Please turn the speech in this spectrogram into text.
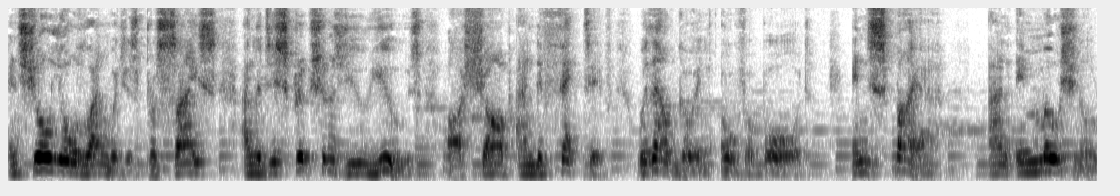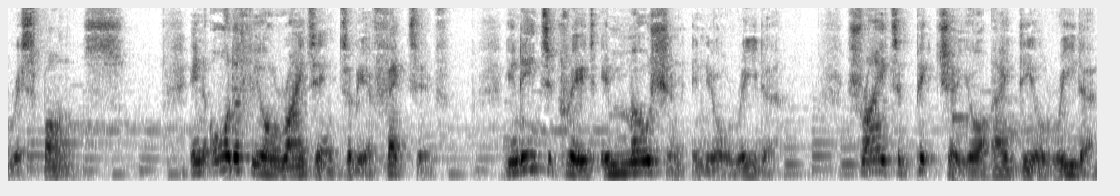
Ensure your language is precise and the descriptions you use are sharp and effective without going overboard. Inspire an emotional response. In order for your writing to be effective, you need to create emotion in your reader. Try to picture your ideal reader.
